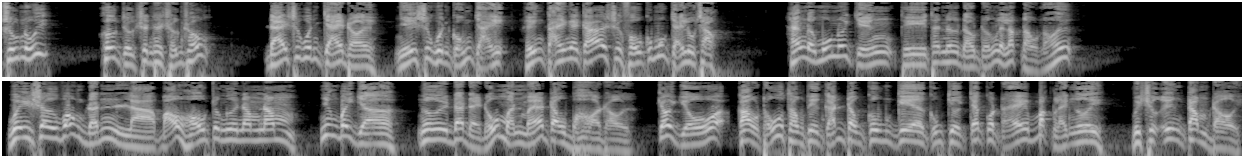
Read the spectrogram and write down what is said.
xuống núi? Khương Trực Sinh hay sửng sốt. Đại sư huynh chạy rồi, nhị sư huynh cũng chạy, hiện tại ngay cả sư phụ cũng muốn chạy luôn sao? Hắn đang muốn nói chuyện thì thanh hư đạo trưởng lại lắc đầu nói. Vi sư vốn định là bảo hộ cho ngươi 5 năm, nhưng bây giờ ngươi đã đầy đủ mạnh mẽ trâu bò rồi. Cho dù cao thủ thông thiên cảnh trong cung kia cũng chưa chắc có thể bắt lại ngươi, vì sư yên tâm rồi,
